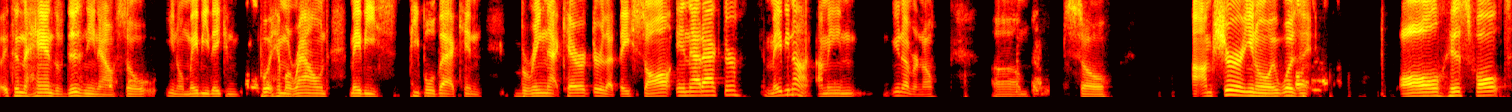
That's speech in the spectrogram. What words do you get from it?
it's in the hands of Disney now. So you know, maybe they can put him around maybe people that can bring that character that they saw in that actor. Maybe not. I mean, you never know. Um, so I'm sure you know it wasn't all his fault.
